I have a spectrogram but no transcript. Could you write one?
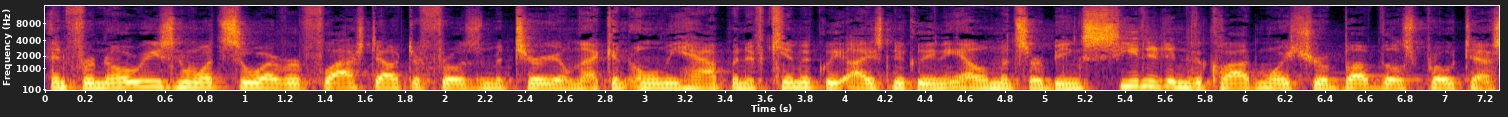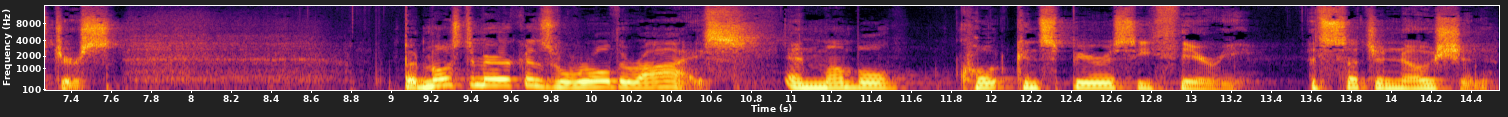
and for no reason whatsoever flashed out to frozen material. And that can only happen if chemically ice nucleating elements are being seeded into the cloud moisture above those protesters. But most Americans will roll their eyes and mumble, quote, conspiracy theory. It's such a notion.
